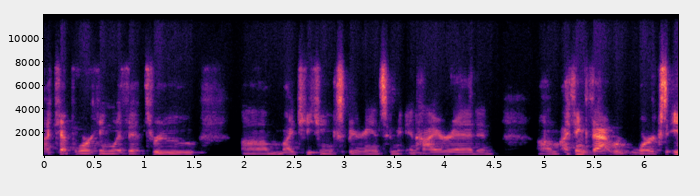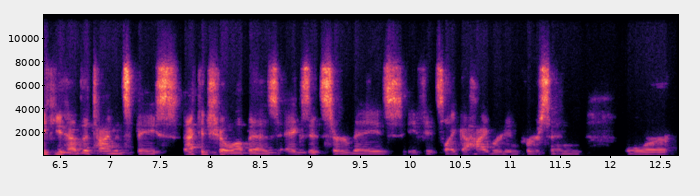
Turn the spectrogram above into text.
I kept working with it through um, my teaching experience in, in higher ed, and um, I think that works if you have the time and space. That could show up as exit surveys if it's like a hybrid in person or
